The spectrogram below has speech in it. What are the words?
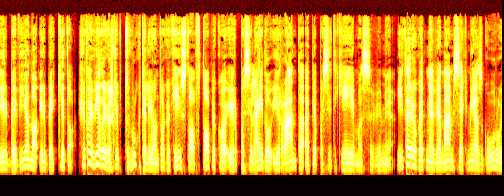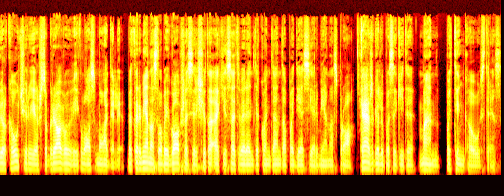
ir be vieno, ir be kito. Šitoj vietoje kažkaip trūktelėjau ant tokio keisto off-topiko ir pasileidau į rantą apie pasitikėjimą savimi. Įtariu, kad ne vienam sėkmės gūrų ir kaučeriui aš sugrioviau veiklos modelį. Bet Armėnas labai gopšas ir šitą akis atveriantį kontentą padės į Armėnas Pro. Ką aš galiu pasakyti, man patinka austrės.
